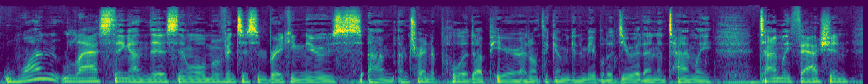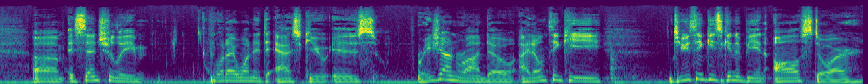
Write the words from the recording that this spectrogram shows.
one last thing on this, and we'll move into some breaking news. Um, I'm trying to pull it up here. I don't think I'm going to be able to do it in a timely, timely fashion. Um, essentially, what I wanted to ask you is Rajon Rondo. I don't think he. Do you think he's going to be an all star?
